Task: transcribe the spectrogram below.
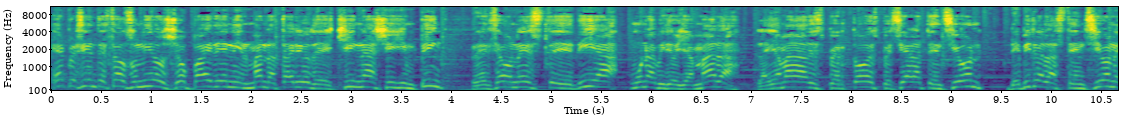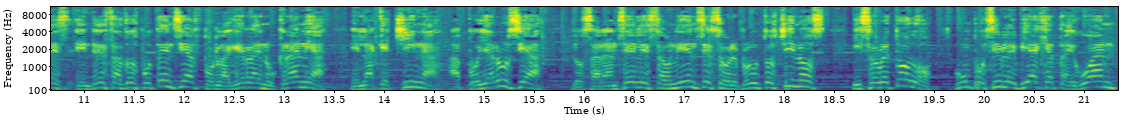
El presidente de Estados Unidos, Joe Biden, y el mandatario de China, Xi Jinping, realizaron este día una videollamada. La llamada despertó especial atención debido a las tensiones entre estas dos potencias por la guerra en Ucrania, en la que China apoya a Rusia los aranceles estadounidenses sobre productos chinos y sobre todo un posible viaje a Taiwán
